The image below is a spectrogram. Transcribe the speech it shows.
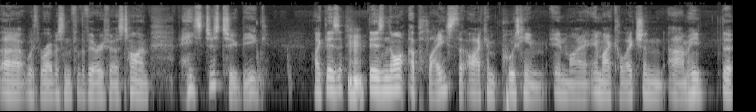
uh, with Robosen for the very first time. He's just too big. Like there's Mhm. there's not a place that I can put him in my in my collection. Um, he the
